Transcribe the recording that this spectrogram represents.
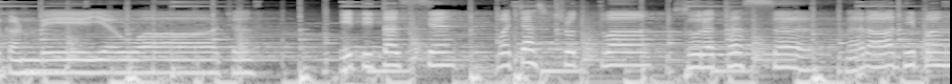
मार्कण्डेय उवाच। इति तस्य वचः श्रुत्वा सुरथः स नराधिपः।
